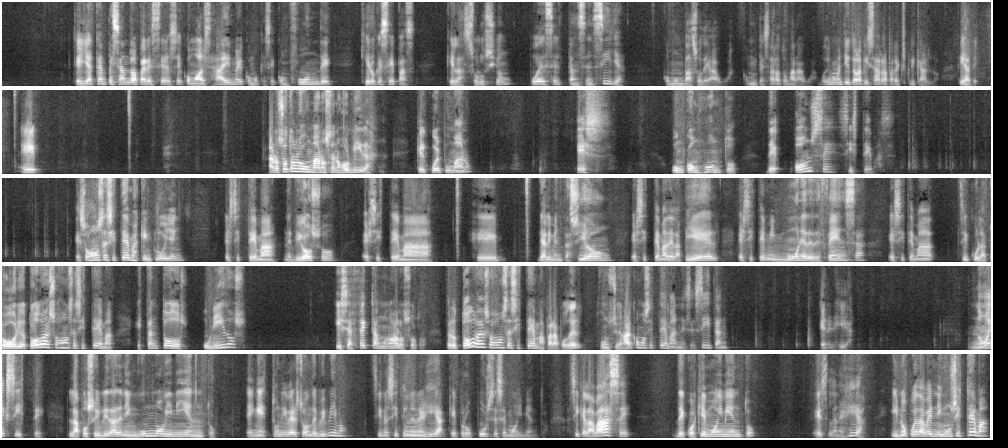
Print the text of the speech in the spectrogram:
que ya está empezando a aparecerse como Alzheimer, como que se confunde, quiero que sepas que la solución puede ser tan sencilla como un vaso de agua, como empezar a tomar agua. Voy un momentito a la pizarra para explicarlo. Fíjate, eh, a nosotros los humanos se nos olvida que el cuerpo humano es un conjunto de 11 sistemas. Esos 11 sistemas que incluyen el sistema nervioso, el sistema eh, de alimentación, el sistema de la piel, el sistema inmune de defensa, el sistema circulatorio, todos esos 11 sistemas están todos unidos y se afectan unos a los otros. Pero todos esos 11 sistemas para poder funcionar como sistema necesitan energía. No existe la posibilidad de ningún movimiento en este universo donde vivimos si no existe una energía que propulse ese movimiento. Así que la base de cualquier movimiento es la energía y no puede haber ningún sistema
